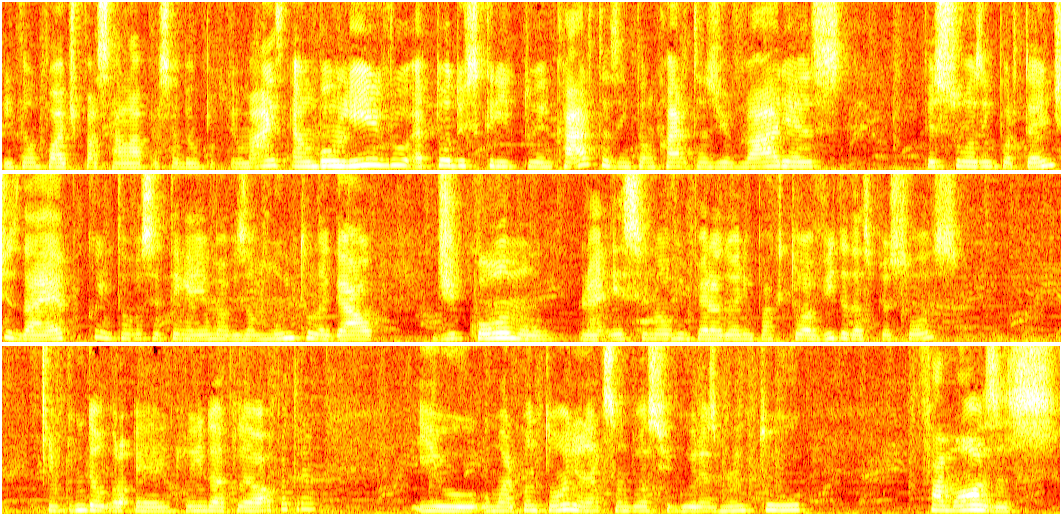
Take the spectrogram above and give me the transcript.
Então pode passar lá para saber um pouquinho mais. É um bom livro, é todo escrito em cartas, então cartas de várias pessoas importantes da época. Então você tem aí uma visão muito legal de como né, esse novo imperador impactou a vida das pessoas, incluindo, é, incluindo a Cleópatra e o, o Marco Antônio, né, que são duas figuras muito famosas,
